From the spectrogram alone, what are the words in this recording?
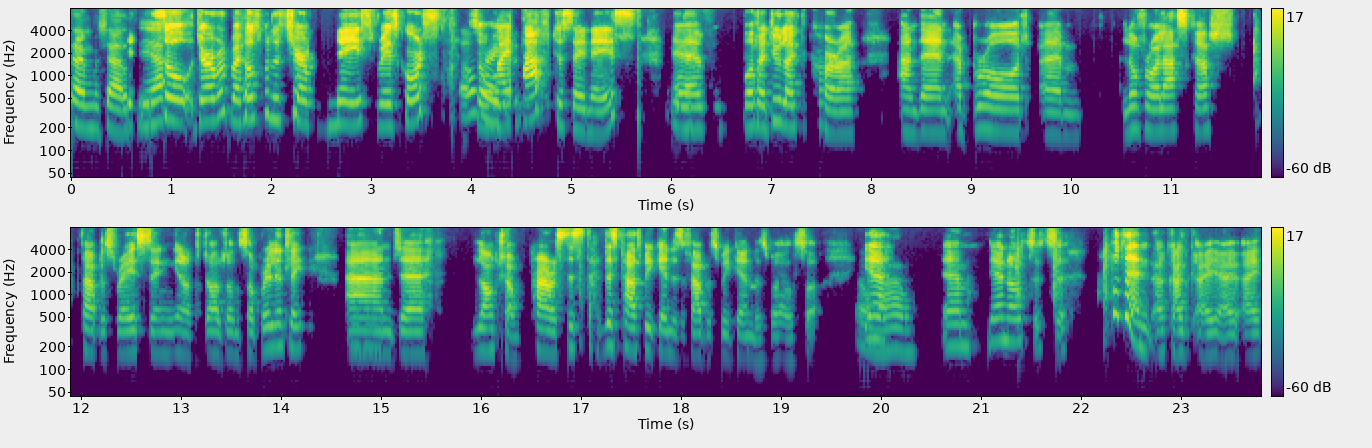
now, Michelle. Yeah. So, Dermot, my husband is chairman of Naas Racecourse. Oh, so, I good. have to say Naas. Yes. Um, but I do like the Curragh. And then abroad, um, love Royal Ascot, fabulous racing, you know, it's all done so brilliantly. Mm-hmm. And uh, Longchamp, Paris, this this past weekend is a fabulous weekend as well. So, Oh, yeah. wow. um, yeah, no, it's, it's a, but then I, I, I, I,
